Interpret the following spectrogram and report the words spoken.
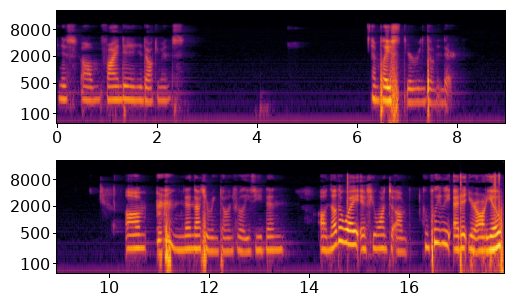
And just um, find it in your documents. And place your ringtone in there. Um then that's your ringtone. It's really easy. Then another way if you want to um completely edit your audio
